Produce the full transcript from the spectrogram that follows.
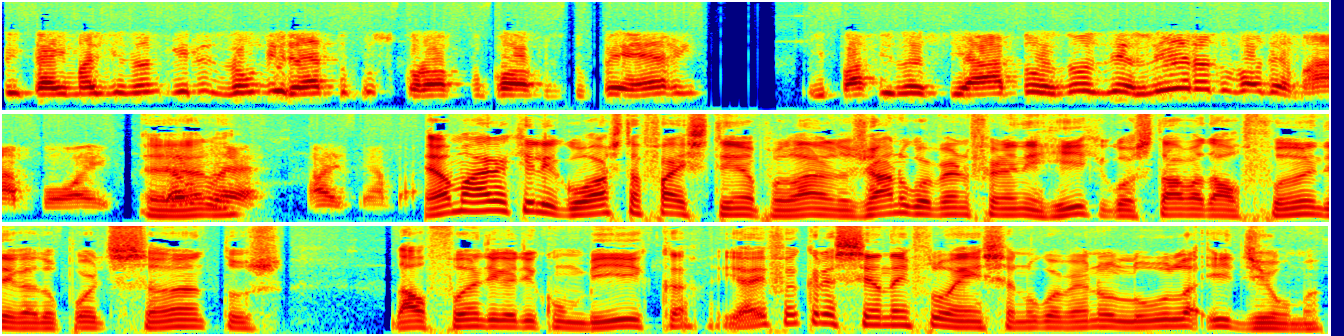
ficar imaginando que eles vão direto para os cofres do PR e para financiar a tornozeleira do Valdemar, boy. É, não né? é? Ai, é uma área que ele gosta faz tempo. Lá, já no governo Fernando Henrique, gostava da alfândega do Porto Santos, da alfândega de Cumbica. E aí foi crescendo a influência no governo Lula e Dilma.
